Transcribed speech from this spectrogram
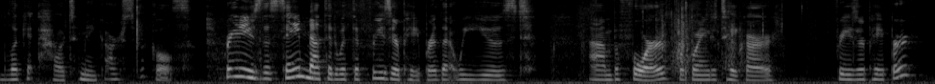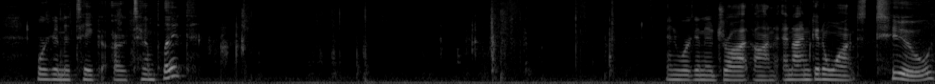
look at how to make our circles. We're gonna use the same method with the freezer paper that we used um, before. We're going to take our freezer paper, we're gonna take our template, and we're going to draw it on and I'm going to want two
